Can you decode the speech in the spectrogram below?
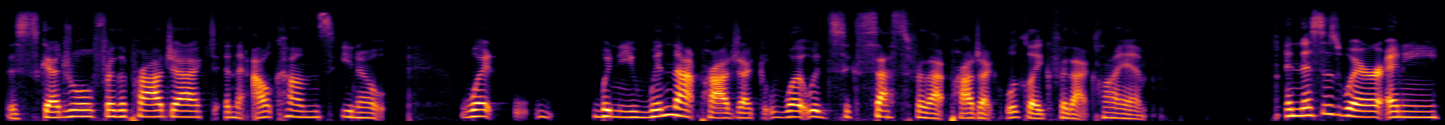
the schedule for the project, and the outcomes, you know, what when you win that project, what would success for that project look like for that client? And this is where any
